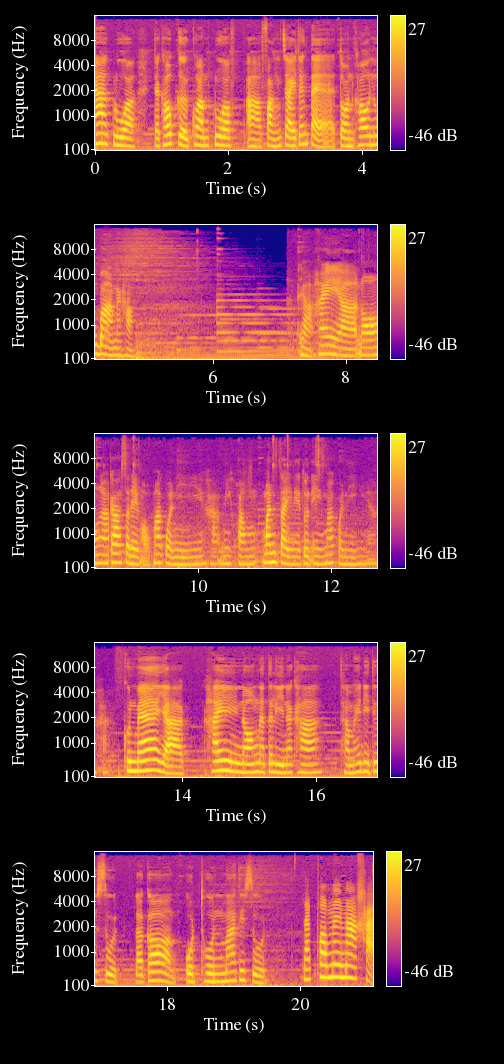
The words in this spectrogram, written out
น่ากลัว แต่เขาเกิดความกลัวฝังใจตั้งแต่ตอนเข้าอนุบาลนะคะ อยากให้อ่าน้องกล้าแสดงออกมากกว่านี้ค่ะ มีความมั่นใจในตนเองมากกว่านี้ค่ะ คุณแม่อยากให้น้องนาตาลีนะคะทำให้ดีที่สุด แล้วก็อดทนมากที่สุด รักพ่อแม่มากค่ะ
